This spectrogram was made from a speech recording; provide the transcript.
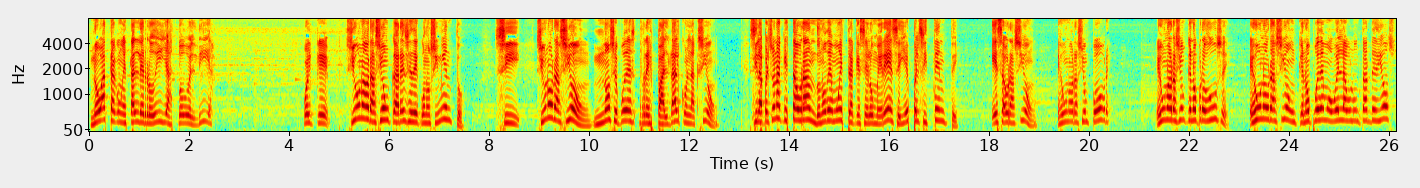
No basta con estar de rodillas todo el día. Porque si una oración carece de conocimiento, si, si una oración no se puede respaldar con la acción, si la persona que está orando no demuestra que se lo merece y es persistente, esa oración es una oración pobre. Es una oración que no produce. Es una oración que no puede mover la voluntad de Dios.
